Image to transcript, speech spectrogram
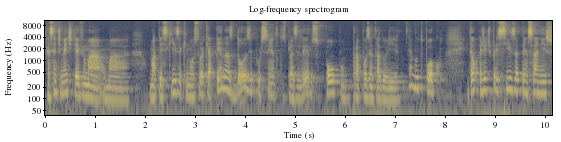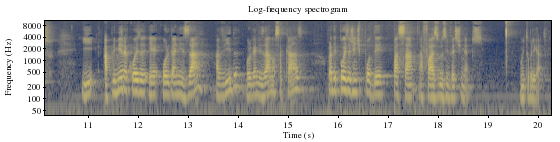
Recentemente teve uma, uma uma pesquisa que mostrou que apenas 12% dos brasileiros poupam para aposentadoria. É muito pouco. Então a gente precisa pensar nisso. E a primeira coisa é organizar a vida, organizar a nossa casa, para depois a gente poder passar à fase dos investimentos. Muito obrigado.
